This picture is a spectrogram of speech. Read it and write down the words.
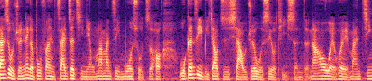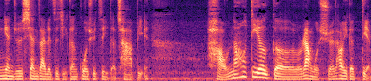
但是我觉得那个部分在这几年我慢慢自己摸索之后，我跟自己比较之下，我觉得我是有提升的。然后我也会蛮惊艳，就是现在的自己跟过去自己的差别。好，然后第二个让我学到一个点，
